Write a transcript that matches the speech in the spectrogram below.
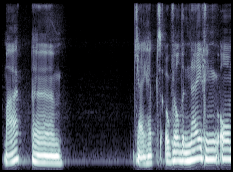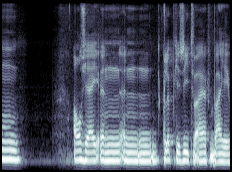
Maar ehm, jij hebt ook wel de neiging om, als jij een, een clubje ziet waar, waar, je,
